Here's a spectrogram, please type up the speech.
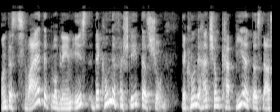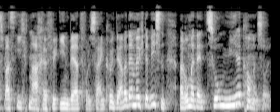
Und das zweite Problem ist, der Kunde versteht das schon. Der Kunde hat schon kapiert, dass das, was ich mache, für ihn wertvoll sein könnte. Aber der möchte wissen, warum er denn zu mir kommen soll.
